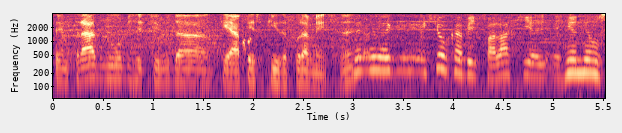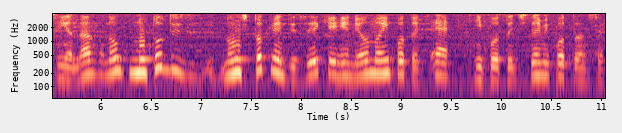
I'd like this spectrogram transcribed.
centrado no objetivo da que é a pesquisa puramente, né? É, é, é que eu acabei de falar que é reuniãozinha, não, não, não, tô, não estou querendo dizer que a reunião não é importante, é importante, extrema importância.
